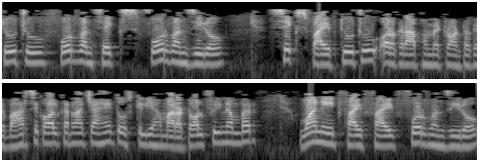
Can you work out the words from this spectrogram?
two two, four one six, four one zero, six five two two اور اگر آپ ہمیں ٹورانٹو کے باہر سے کال کرنا چاہیں تو اس کے لیے ہمارا ٹول فری نمبر one eight five five four one zero,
